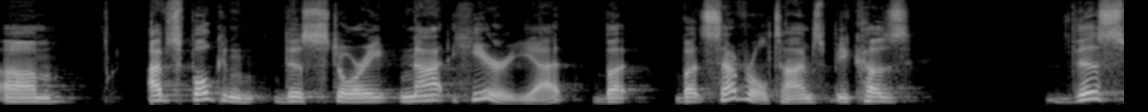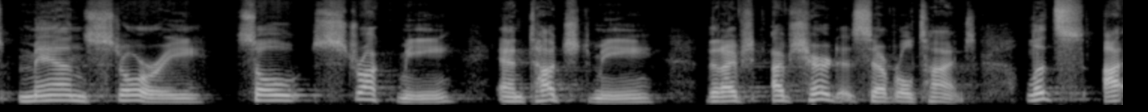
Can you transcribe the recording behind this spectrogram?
um, I've spoken this story not here yet, but but several times because this man's story so struck me and touched me that I've, I've shared it several times. Let's, I,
